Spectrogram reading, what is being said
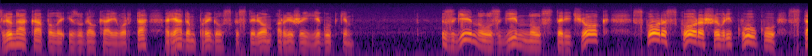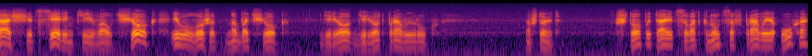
слюна капала из уголка его рта, рядом прыгал с костылем рыжий Егубкин. Сгинул, сгинул старичок, скоро-скоро шеврикуку стащит серенький волчок и уложит на бочок. Дерет, дерет правую руку. Но что это? Что пытается воткнуться в правое ухо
